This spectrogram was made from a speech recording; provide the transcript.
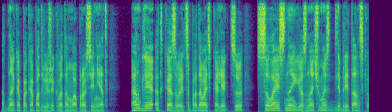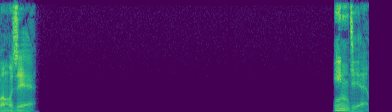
однако пока подвижек в этом вопросе нет. Англия отказывается продавать коллекцию, ссылаясь на ее значимость для Британского музея. Индия.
